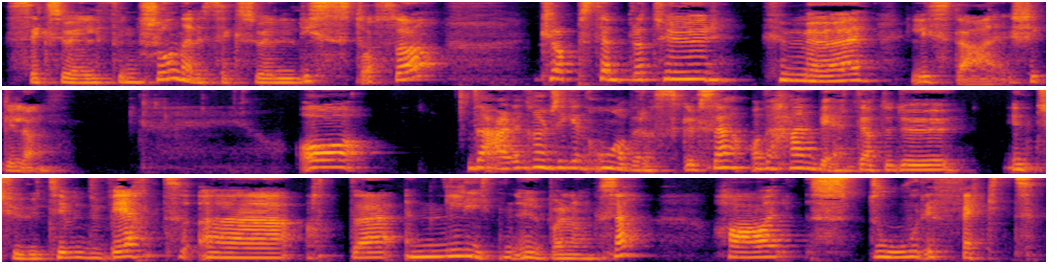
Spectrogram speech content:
seksuell funksjon, eller seksuell lyst også, kroppstemperatur, humør Lista er skikkelig lang. Og da er det kanskje ikke en overraskelse, og det her vet jeg at du intuitivt vet, eh, at en liten ubalanse har stor effekt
